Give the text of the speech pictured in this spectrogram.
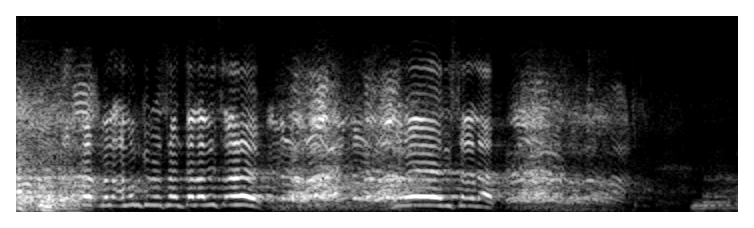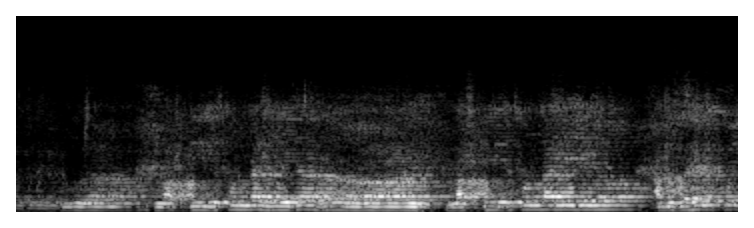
রাসূলুল্লাহ হযরত মাল আলমগীর হোসেন জালালি সাহেব নারে রিসালাত লাভ দিয়ে যখন দাঁড়িয়ে যায় লাভ দিয়ে যখন দাঁড়িয়ে গেল আবু জাহেল কই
